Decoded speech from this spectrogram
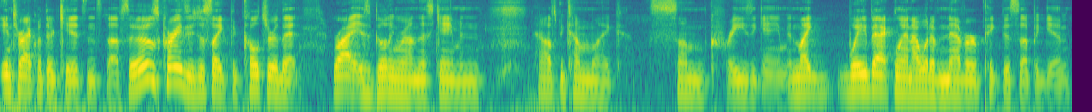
interact with their kids and stuff. So it was crazy, just like the culture that Riot is building around this game and how it's become like some crazy game. And like way back when, I would have never picked this up again.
